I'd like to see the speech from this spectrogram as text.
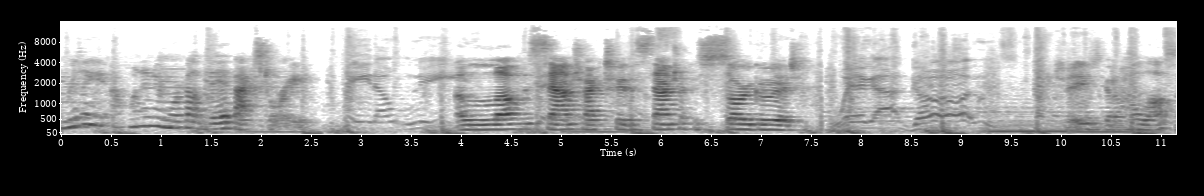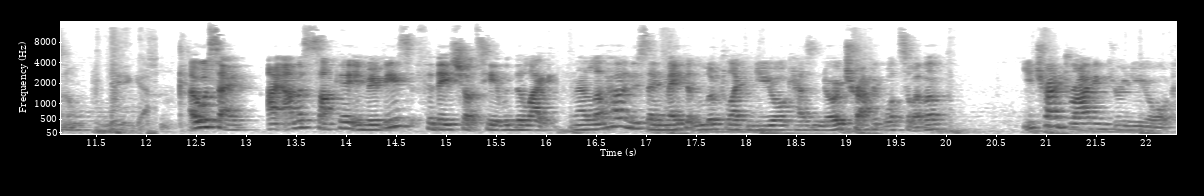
Really, I want to know more about their backstory. I love the soundtrack too. The soundtrack is so good. Jeez, he's got a whole arsenal. I will say, I am a sucker in movies for these shots here with the like, and I love how in this they make it look like New York has no traffic whatsoever. You try driving through New York.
